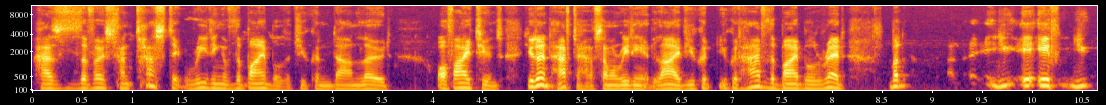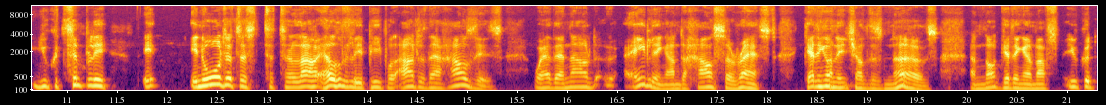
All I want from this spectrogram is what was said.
has the most fantastic reading of the Bible that you can download off iTunes. You don't have to have someone reading it live. You could you could have the Bible read, but uh, you, if you you could simply in order to, to, to, allow elderly people out of their houses where they're now ailing under house arrest, getting on each other's nerves and not getting enough, you could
